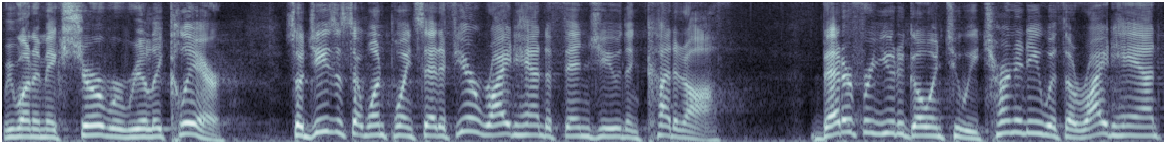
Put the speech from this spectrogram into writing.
We want to make sure we're really clear. So Jesus at one point said, If your right hand offends you, then cut it off. Better for you to go into eternity with the right hand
